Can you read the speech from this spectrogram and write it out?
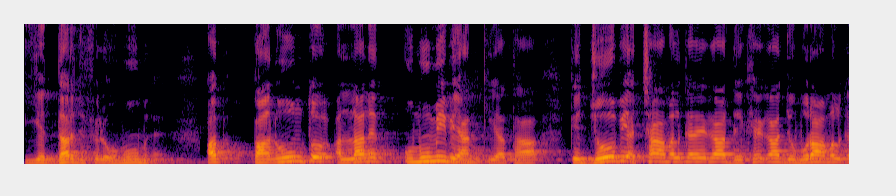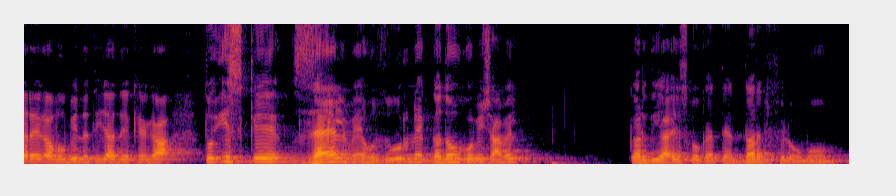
یہ درج فی العموم ہے۔ اب قانون تو اللہ نے عمومی بیان کیا تھا کہ جو بھی اچھا عمل کرے گا، دیکھے گا، جو برا عمل کرے گا، وہ بھی نتیجہ دیکھے گا۔ تو اس کے ذیل میں حضور نے گدوں کو بھی شامل کر دیا۔ اس کو کہتے ہیں درج فی العموم۔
